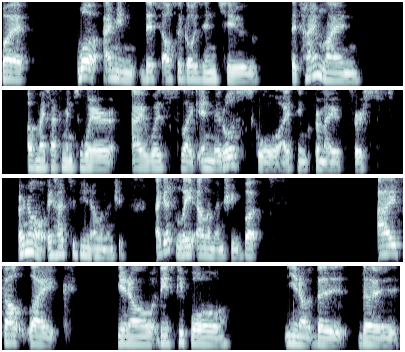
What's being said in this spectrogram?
But well, I mean, this also goes into the timeline of my sacraments where I was like in middle school, I think, for my first or no, it had to be in elementary. I guess late elementary, but I felt like, you know, these people, you know, the the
